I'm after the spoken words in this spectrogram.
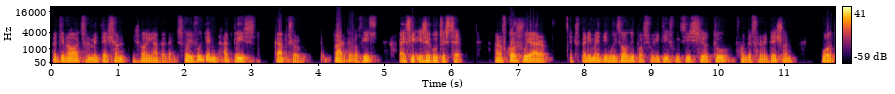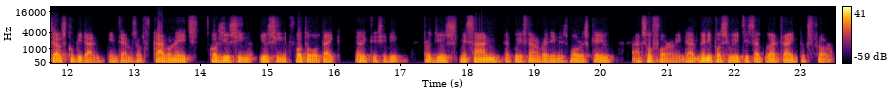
But you know, at fermentation is going up again. So if we can at least capture part of it, I think is a good step. And of course, we are experimenting with all the possibilities with this CO2 from the fermentation. What else could be done in terms of carbonates? Of course, using, using photovoltaic electricity, produce methane that we've done already in a small scale and so forth. I mean, there are many possibilities that we are trying to explore.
